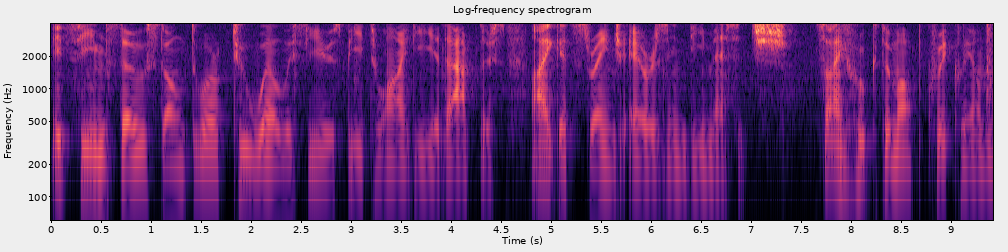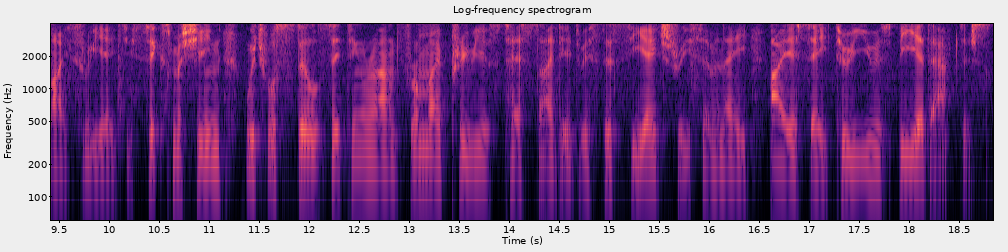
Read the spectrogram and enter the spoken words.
it seems those don't work too well with the USB to IDE adapters. I get strange errors in the message. So I hooked them up quickly on my 386 machine, which was still sitting around from my previous tests I did with the CH37A ISA2 USB adapters.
